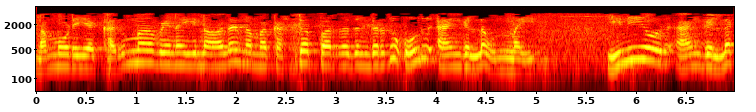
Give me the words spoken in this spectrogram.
நம்முடைய கர்ம வினையினால நம்ம கஷ்டப்படுறதுங்கிறது ஒரு ஆங்கிள் உண்மை. இனி ஒரு ஆங்கிள்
